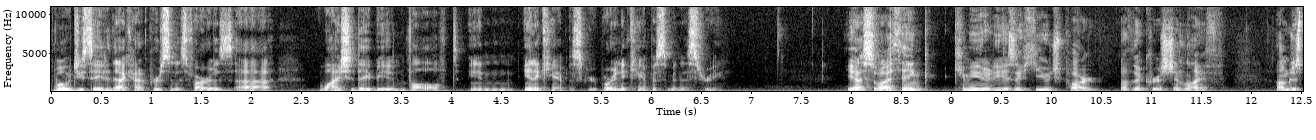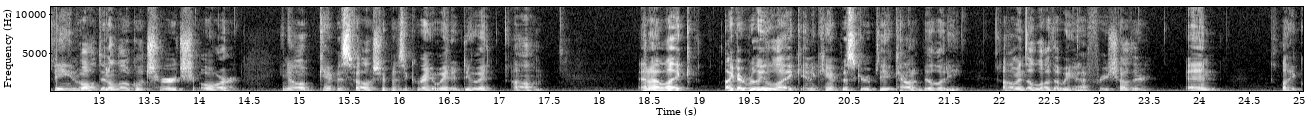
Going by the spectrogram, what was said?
what would you say to that kind of person as far as uh, why should they be involved in in a campus group or in a campus ministry? Yeah, so I think community is a huge part of the Christian life. Um, just being involved in a local church or, you know, campus fellowship is a great way to do it. Um, and I like, like I really like in a campus group the accountability, um, and the love that we have for each other. And like,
